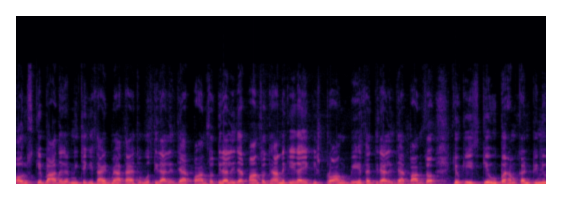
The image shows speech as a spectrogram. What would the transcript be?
और उसके बाद अगर नीचे की साइड में आता है तो वो तिरालीस हज़ार पाँच सौ। तिरालीस हज़ार पाँच सौ, ध्यान रखिएगा, एक स्ट्रॉन्ग बेस है तिरालीस हज़ार पाँच सौ, क्योंकि इसके ऊपर हम कंटिन्यू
